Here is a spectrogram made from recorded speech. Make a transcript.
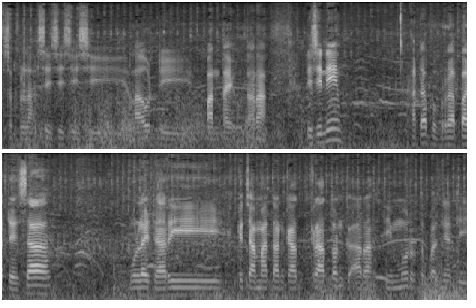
sebelah sisi-sisi laut di pantai utara. Di sini ada beberapa desa mulai dari kecamatan Kraton ke arah timur tepatnya di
